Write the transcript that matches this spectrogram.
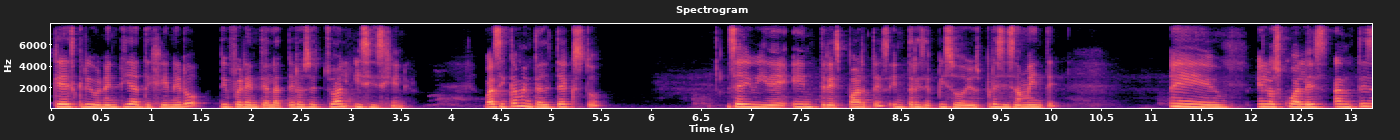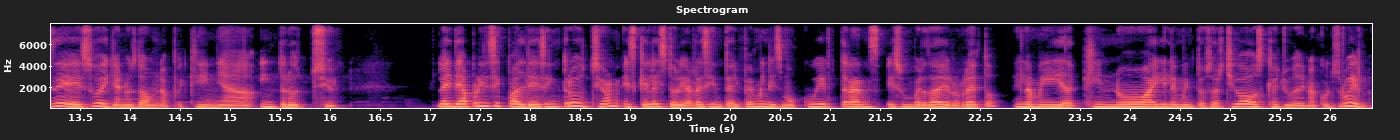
que describe una entidad de género diferente a la heterosexual y cisgénero. Básicamente el texto se divide en tres partes, en tres episodios precisamente, eh, en los cuales antes de eso ella nos da una pequeña introducción. La idea principal de esa introducción es que la historia reciente del feminismo queer trans es un verdadero reto en la medida que no hay elementos archivados que ayuden a construirlo.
